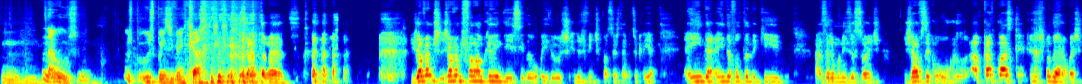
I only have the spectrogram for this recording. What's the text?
Não, os, os, os países vêm cá. Exatamente. já, vamos, já vamos falar um bocadinho disso e, do, e, dos, e dos vinhos que vocês têm, mas eu queria ainda, ainda voltando aqui às harmonizações, já vos há bocado quase que, que responderam, mas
